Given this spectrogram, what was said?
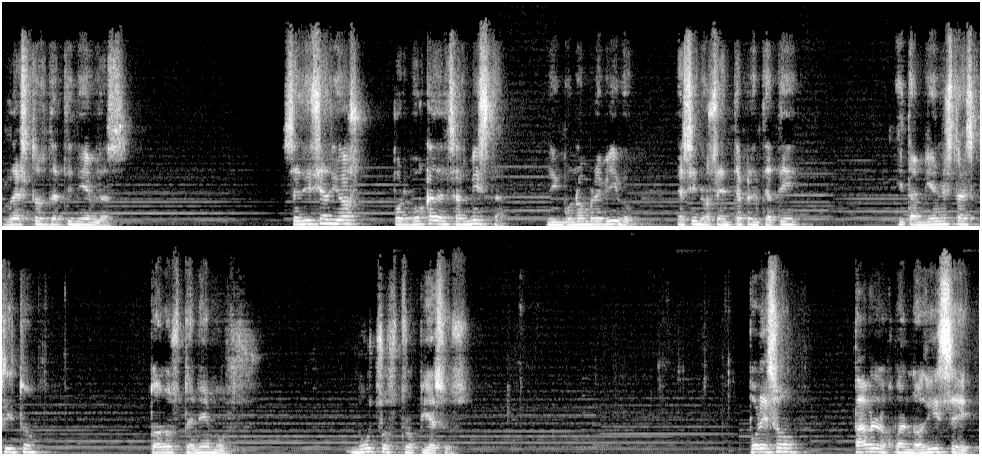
restos de tinieblas. Se dice a Dios por boca del salmista, ningún hombre vivo es inocente frente a ti. Y también está escrito, todos tenemos muchos tropiezos. Por eso Pablo cuando dice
